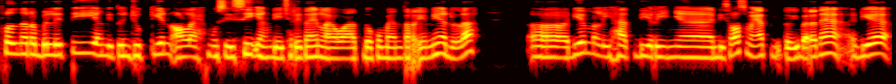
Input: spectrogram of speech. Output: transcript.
vulnerability yang ditunjukin oleh musisi yang dia ceritain lewat dokumenter ini adalah uh, dia melihat dirinya di sosmed gitu. Ibaratnya dia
